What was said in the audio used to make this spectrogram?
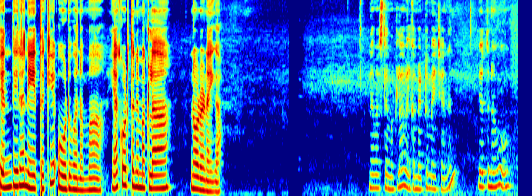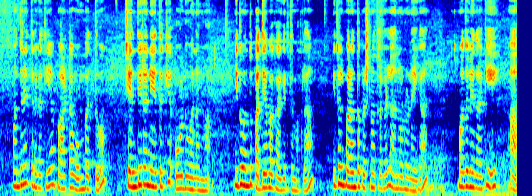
ಚಂದಿರ ನೇತಕ್ಕೆ ಓಡುವನಮ್ಮ. ಯಾಕೆ ಓಡ್ತಾನೆ ಮಕ್ಕಳ ನೋಡೋಣ ಈಗ. ನಮಸ್ತೆ ಮಕ್ಕಳ welcome back to my channel. ಇವತ್ತು ನಾವು ಒಂದನೇ ತರಗತಿಯ ಪಾಠ ಒಂಬತ್ತು, ಚಂದಿರ ನೇತಕ್ಕೆ ಓಡುವನಮ್ಮ. ಇದು ಒಂದು ಪದ್ಯಭಾಗ ಆಗಿರುತ್ತೆ ಮಕ್ಕಳ ಇದರಲ್ಲಿ ಬರುವಂಥ ಪ್ರಶ್ನೋತ್ತರಗಳನ್ನ ನೋಡೋಣ ಈಗ. ಮೊದಲನೇದಾಗಿ, ಆ,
